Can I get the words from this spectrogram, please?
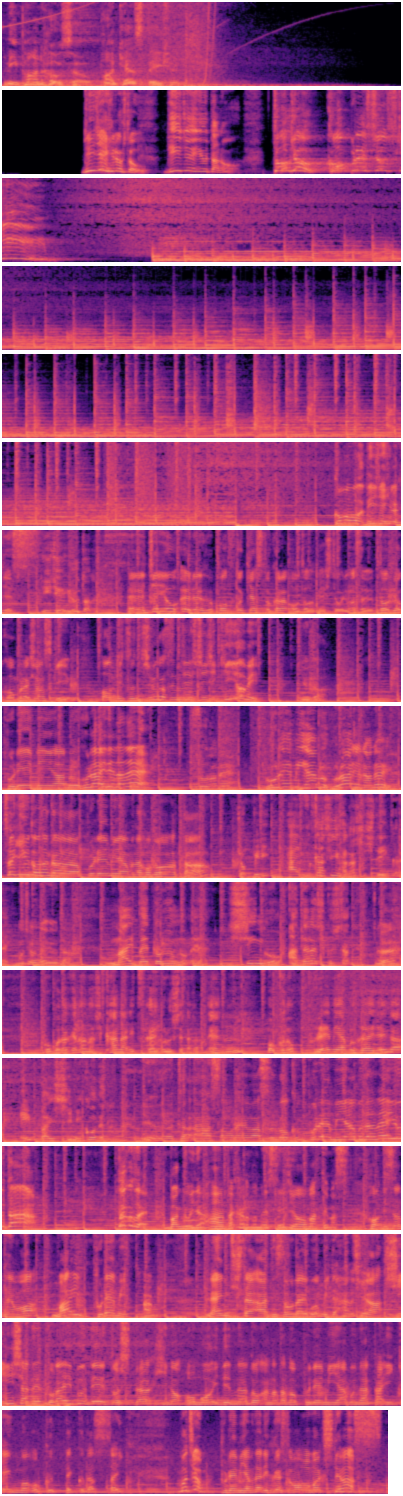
ニッポン放送パドキャストステーション DJ ひろきと DJ ゆうたの東京コンプレッションスキームは DJ ひろきです。DJ ゆうたです。えー JOLF ポッドキャストからお届けしております。東京コンプレッションスキーム。本日10月27日金曜日。ゆうたプレミアムフライデーだね。そうだね。プレミアムフライデーだね。最近言うとなんかプレミアムなことあった？ちょっぴり。恥ずかしい話していいかい？もちろんだよゆうた。マイベッドルームのね寝具を新しくしたんだよ。え？ここだけの話かなり使い古してたからね、僕のプレミアムフライデーがいっぱい染み込んでたんだよ。ゆうたそれはすごくプレミアムだねゆうたということで番組ではあなたからのメッセージを待っています。本日のテーマはマイプレミアム。来日したアーティストのライブを見た話や新車でドライブデートした日の思い出などあなたのプレミアムな体験を送ってください。もちろんプレミアムなリクエストもお待ちしてます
